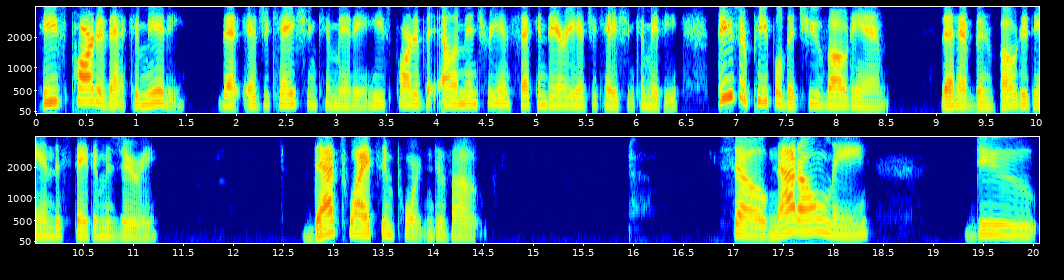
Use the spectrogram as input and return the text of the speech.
He's part of that committee, that education committee. He's part of the elementary and secondary education committee. These are people that you vote in that have been voted in the state of Missouri. That's why it's important to vote. So, not only do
